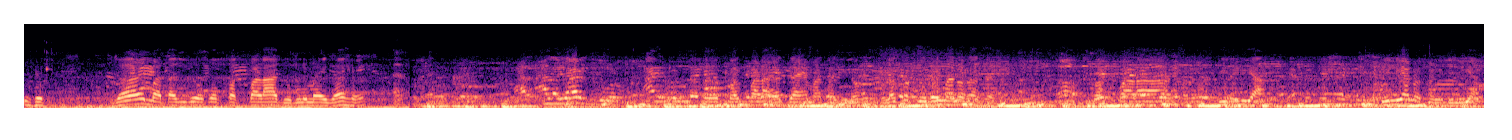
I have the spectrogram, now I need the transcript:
જય માતાજી જો કોક પગપાળા જોગણીમાં જાય છે દીધું પગપાળા રથ જાય માતાજીનો. લગભગ જોગણીમાંનો રથ છે પગપાળા દિલિયા. દિલિયાનો સંગ દિલિયા.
